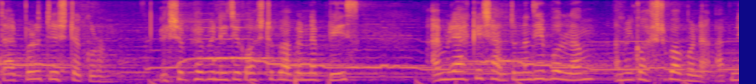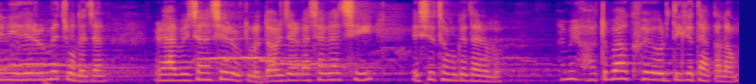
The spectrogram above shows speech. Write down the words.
তারপরেও চেষ্টা করুন। এসব ভেবে নিজে কষ্ট পাবেন না, প্লিজ। আমি রাহকে সান্ত্বনা দিয়ে বললাম, আমি কষ্ট পাবো না। আপনি নিজের রুমে চলে যান। রাহা বিছানা ছেড়ে উঠল, দরজার কাছাকাছি এসে থমকে দাঁড়াল। আমি হতবাক হয়ে ওর দিকে তাকালাম।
